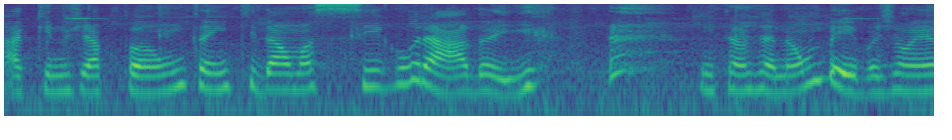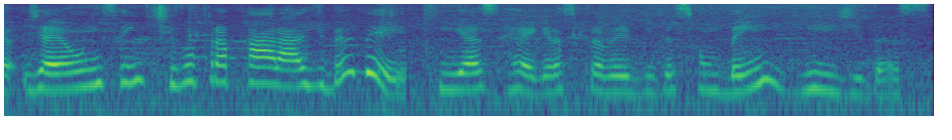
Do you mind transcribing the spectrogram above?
aqui no Japão, tem que dar uma segurada aí. Então já não beba, já é, já é um incentivo para parar de beber. Que as regras para bebida são bem rígidas.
